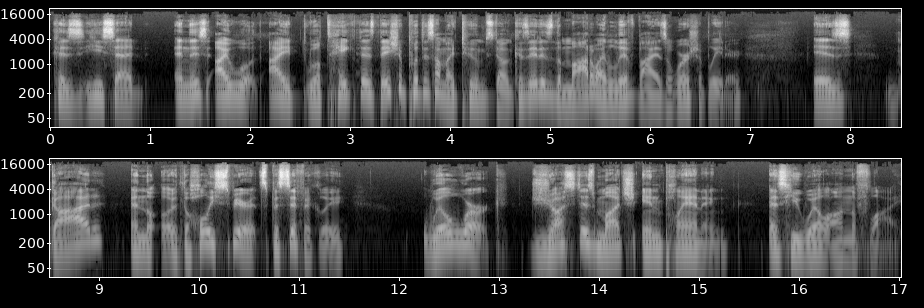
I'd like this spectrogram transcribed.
because he said and this i will i will take this they should put this on my tombstone because it is the motto i live by as a worship leader is god and the, the holy spirit specifically will work just as much in planning as he will on the fly.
